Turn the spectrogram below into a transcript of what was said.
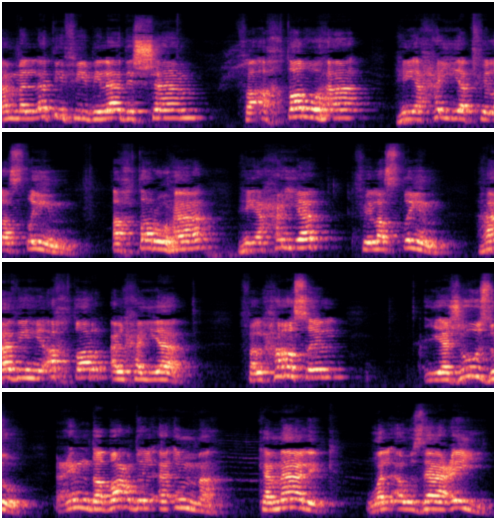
أما التي في بلاد الشام فأخطرها هي حية فلسطين. أخطرها هي حية فلسطين. هذه أخطر الحيات. فالحاصل يجوز عند بعض الأئمة كمالك والأوزاعي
